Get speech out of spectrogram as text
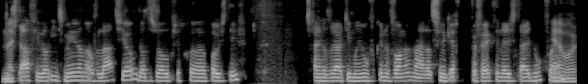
Nee. Mustafi wel iets meer dan over Lazio. Dat is wel op zich eh, positief. Schijnt dat we daar 10 miljoen voor kunnen vangen. Nou, dat vind ik echt perfect in deze tijd nog. Voor Ja hem. hoor,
